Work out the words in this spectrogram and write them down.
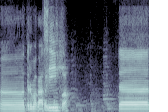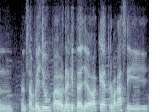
Uh, terima sampai kasih. Jumpa. Dan dan sampai jumpa. Ya, Udah kita gitu aja. Oke, terima kasih.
